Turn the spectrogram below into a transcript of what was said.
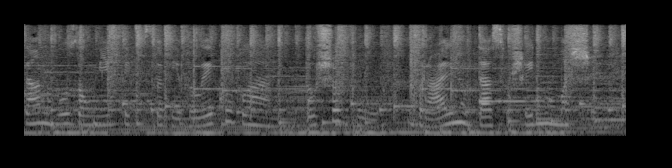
Санвузол містить в собі велику ванну, душову, пральну та сушильну машину.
